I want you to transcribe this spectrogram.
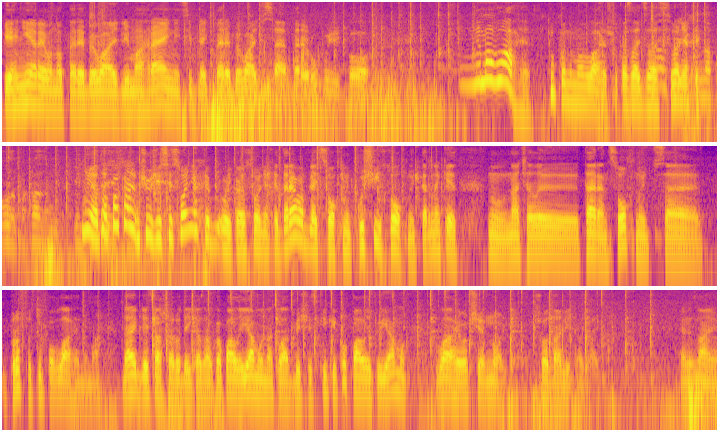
піонери воно перебивають, лімагрейниці, блядь, перебивають все, перерубують, бо нема влаги. Тупо нема влаги. Що казати за соняхи. На поле показано. Ні, та покажемо, чуж, якщо соняхи, ой, кажу, соняхи, дерева, блядь, сохнуть, кущі сохнуть, терники, ну, почали терен сохнуть, це просто тупо влаги нема. Да, як дядь Саша Родий казав, копали яму на кладбищі, скільки копали ту яму, влаги взагалі ноль. Що далі казати? Я не знаю,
